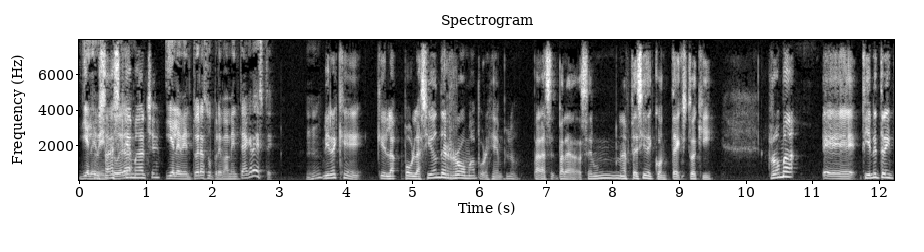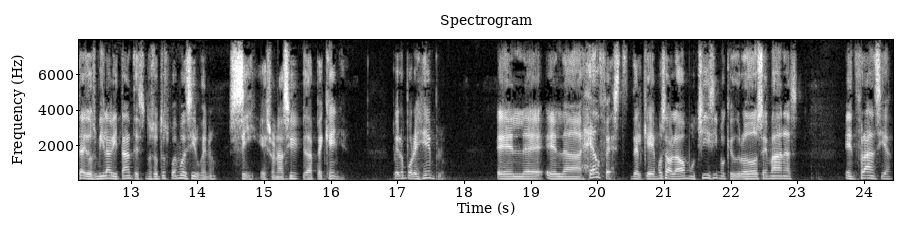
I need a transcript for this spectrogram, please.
Y el evento, era, y el evento era supremamente agreste. Mira que, que, la población de Roma, por ejemplo, para, para hacer una especie de contexto aquí, Roma eh, tiene 32 mil habitantes. Nosotros podemos decir, bueno, sí, es una ciudad pequeña. Pero, por ejemplo, el, eh, el uh, Hellfest, del que hemos hablado muchísimo, que duró dos semanas en Francia,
